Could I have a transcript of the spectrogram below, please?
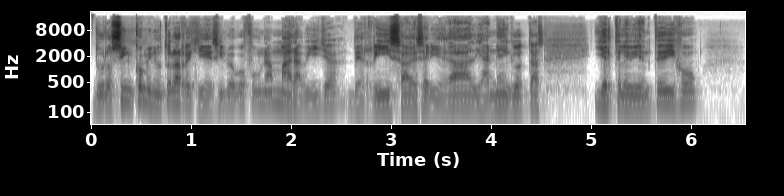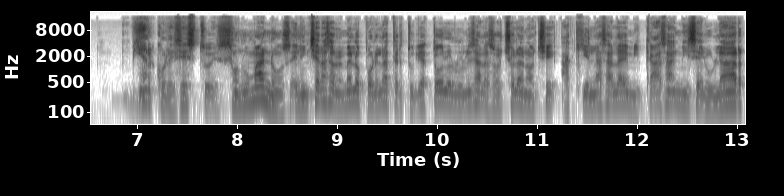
Duró cinco minutos la rigidez y luego fue una maravilla de risa, de seriedad, de anécdotas. Y el televidente dijo, miércoles esto, son humanos. El hincha nacional me lo pone en la tertulia todos los lunes a las 8 de la noche, aquí en la sala de mi casa, en mi celular.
